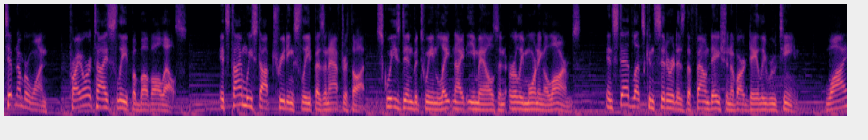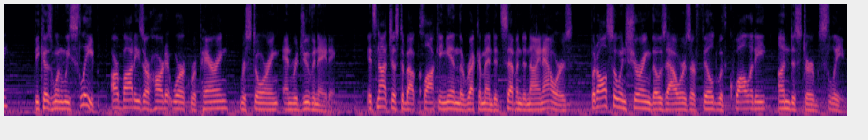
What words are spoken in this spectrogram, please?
Tip number 1. Prioritize sleep above all else. It's time we stop treating sleep as an afterthought, squeezed in between late-night emails and early morning alarms. Instead let's consider it as the foundation of our daily routine. Why? Because when we sleep, our bodies are hard at work repairing, restoring, and rejuvenating. It's not just about clocking in the recommended 7 to 9 hours, but also ensuring those hours are filled with quality, undisturbed sleep.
